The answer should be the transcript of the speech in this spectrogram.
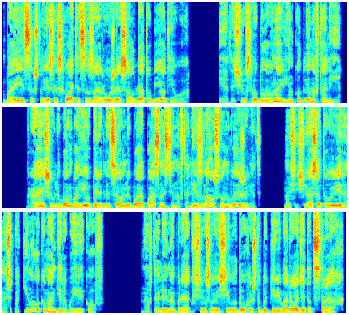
Боится, что если схватится за оружие, солдат убьет его. И это чувство было в новинку для Нафтали. Раньше в любом бою перед лицом любой опасности Нафтали знал, что он выживет. Но сейчас эта уверенность покинула командира боевиков. Нафтали напряг всю свою силу духа, чтобы перебороть этот страх,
